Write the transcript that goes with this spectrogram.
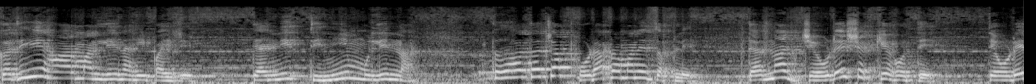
कधीही हार मानली नाही पाहिजे. त्यांनी तिन्ही मुलींना तळहाताच्या फोडाप्रमाणे जपले. त्यांना जेवढे शक्य होते तेवढे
